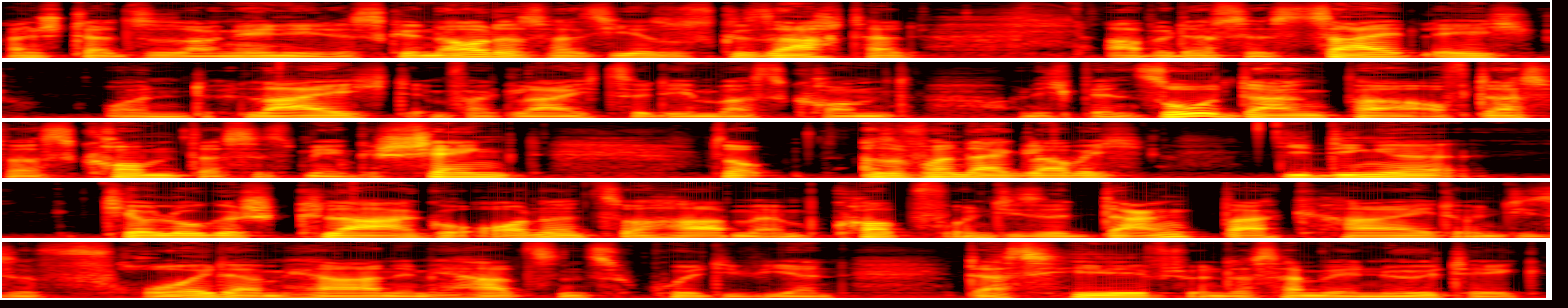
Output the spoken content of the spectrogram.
Anstatt zu sagen, nee, nee, das ist genau das, was Jesus gesagt hat. Aber das ist zeitlich und leicht im Vergleich zu dem, was kommt. Und ich bin so dankbar auf das, was kommt, das ist mir geschenkt. So, also von daher glaube ich, die Dinge theologisch klar geordnet zu haben im Kopf und diese Dankbarkeit und diese Freude am Herrn im Herzen zu kultivieren, das hilft und das haben wir nötig.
